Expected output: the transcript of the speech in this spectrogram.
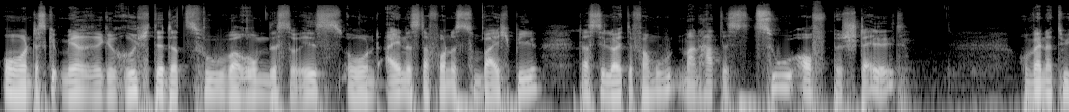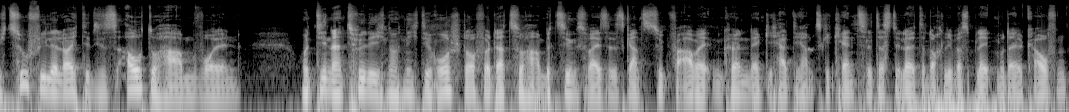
Und es gibt mehrere Gerüchte dazu, warum das so ist. Und eines davon ist zum Beispiel, dass die Leute vermuten, man hat es zu oft bestellt. Und wenn natürlich zu viele Leute dieses Auto haben wollen und die natürlich noch nicht die Rohstoffe dazu haben, beziehungsweise das ganze Zeug verarbeiten können, denke ich halt, die haben es gecancelt, dass die Leute doch lieber das Blade-Modell kaufen,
